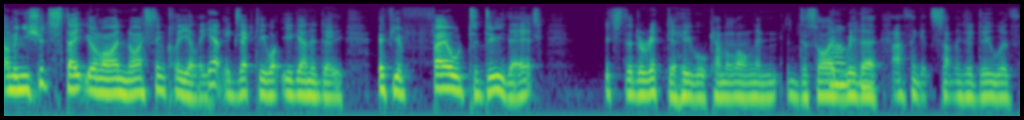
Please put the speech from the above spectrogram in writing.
I mean, you should state your line nice and clearly, Yep. exactly what you're going to do. If you've failed to do that, it's the director who will come along and decide Okay. whether I think it's something to do with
